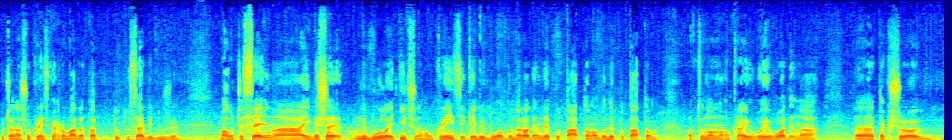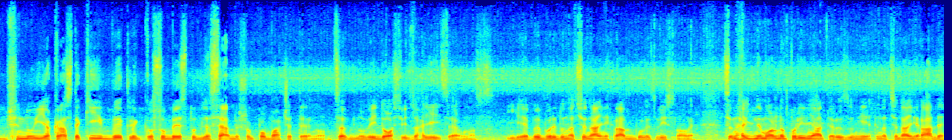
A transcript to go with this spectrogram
хоча наша українська громада та тут у Сербії дуже малочисельна, і ще не було етнічного українця, який би був або народним депутатом, або депутатом автономного краю Воєводина. Е, Так що ну, якраз такий виклик особисто для себе, щоб побачити. Ну, це новий досвід взагалі. Це у нас є вибори до національних рад були, звісно, але це навіть не можна порівняти, розумієте. Національні ради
